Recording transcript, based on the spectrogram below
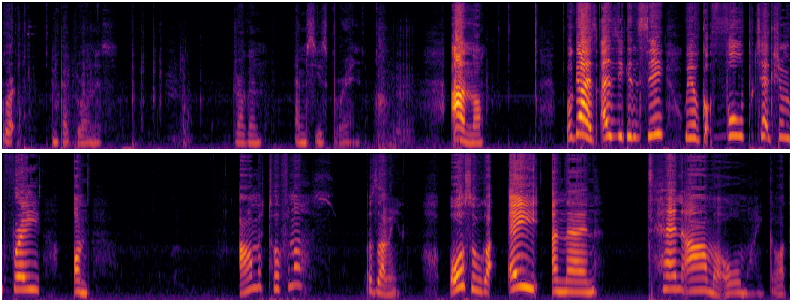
right. And pepperonis. Dragon. MC's brain. I don't know. But guys, as you can see, we have got full protection free on armor toughness. What does that mean? Also, we've got 8 and then 10 armor. Oh my god.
